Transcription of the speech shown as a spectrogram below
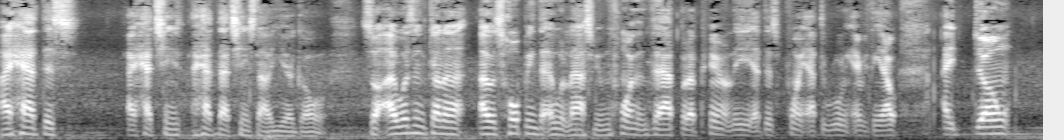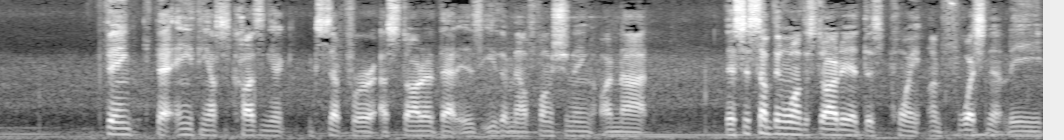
I had this, I had changed, I had that changed out a year ago. So I wasn't gonna, I was hoping that it would last me more than that, but apparently at this point, after ruling everything out, I don't think that anything else is causing it except for a starter that is either malfunctioning or not. There's just something wrong with the starter at this point. Unfortunately,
